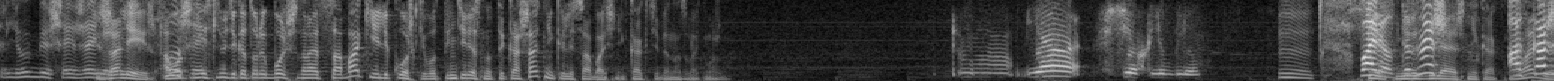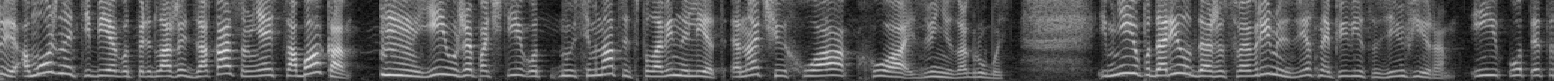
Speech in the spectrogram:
Любишь и жалеешь. Жалеешь. А вот Слушай, есть люди, которые больше нравятся собаки или кошки. Вот интересно, ты кошатник или собачник? Как тебя назвать можно? Я всех люблю. м. Всех Павел, ты знаешь, никак. А Молодец. скажи, а можно тебе вот предложить заказ? У меня есть собака, ей уже почти вот, ну, 17 с половиной лет. и Она чихуа, хуа, извини за грубость. И мне ее подарила даже в свое время известная певица Земфира. И вот эта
